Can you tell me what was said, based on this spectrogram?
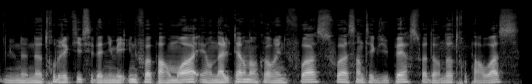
notre objectif, c'est d'animer une fois par mois et on alterne encore une fois, soit à Saint-Exupère, soit dans d'autres paroisses.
